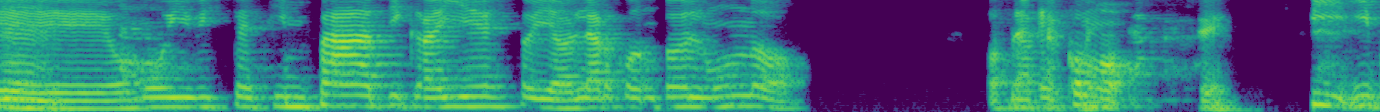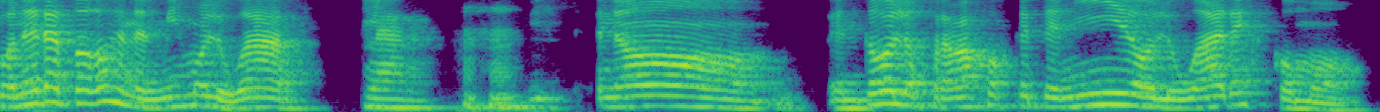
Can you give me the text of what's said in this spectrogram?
Mm, eh, o muy, viste, simpática y esto, y hablar con todo el mundo. O sea, no es como. Sí, y, y poner a todos en el mismo lugar, claro. ¿viste? No, en todos los trabajos que he tenido, lugares como,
